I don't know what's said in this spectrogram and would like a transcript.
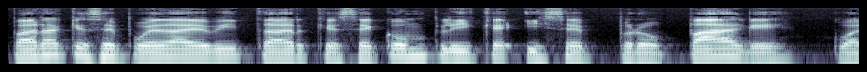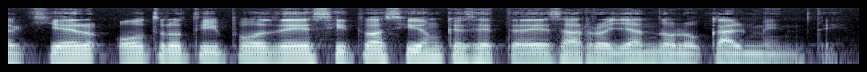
para que se pueda evitar que se complique y se propague cualquier otro tipo de situación que se esté desarrollando localmente.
